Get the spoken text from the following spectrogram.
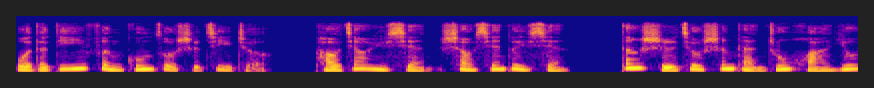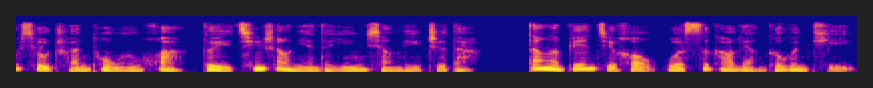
我的第一份工作是记者，跑教育线、少先队线，当时就深感中华优秀传统文化对青少年的影响力之大。当了编辑后，我思考两个问题：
